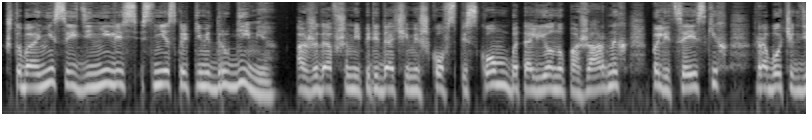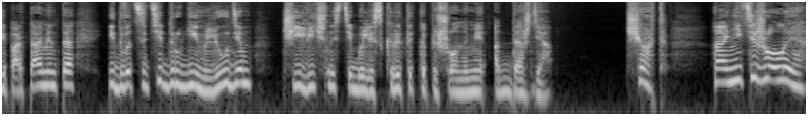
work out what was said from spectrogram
чтобы они соединились с несколькими другими, ожидавшими передачи мешков с песком батальону пожарных, полицейских, рабочих департамента и двадцати другим людям, чьи личности были скрыты капюшонами от дождя. Черт, они тяжелые!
